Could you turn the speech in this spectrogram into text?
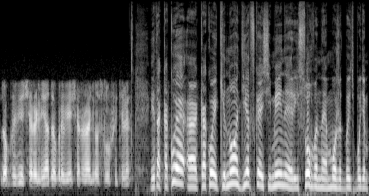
Добрый вечер, Илья, добрый вечер, радиослушатели. Итак, какое, а, какое кино детское, семейное, рисованное, может быть, будем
